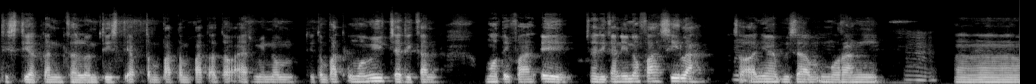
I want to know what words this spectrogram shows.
disediakan galon di setiap tempat-tempat atau air minum di tempat umum jadikan motivasi eh jadikan inovasi lah hmm. soalnya bisa mengurangi hmm. uh,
